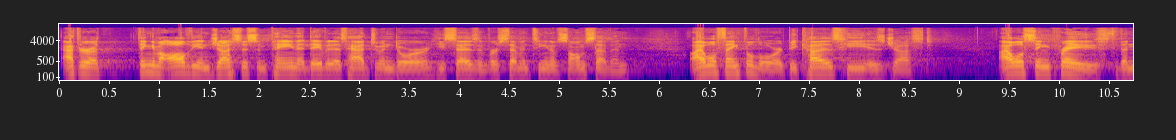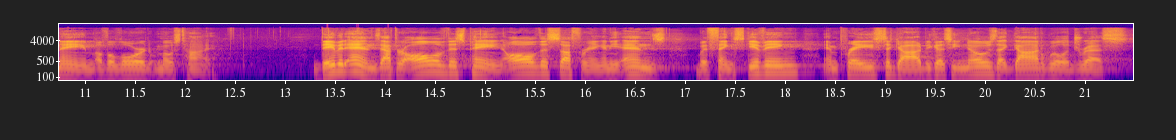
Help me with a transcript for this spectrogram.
After thinking about all of the injustice and pain that David has had to endure, he says in verse 17 of Psalm 7 I will thank the Lord because he is just. I will sing praise to the name of the Lord Most High. David ends after all of this pain, all of this suffering, and he ends with thanksgiving and praise to God because he knows that God will address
